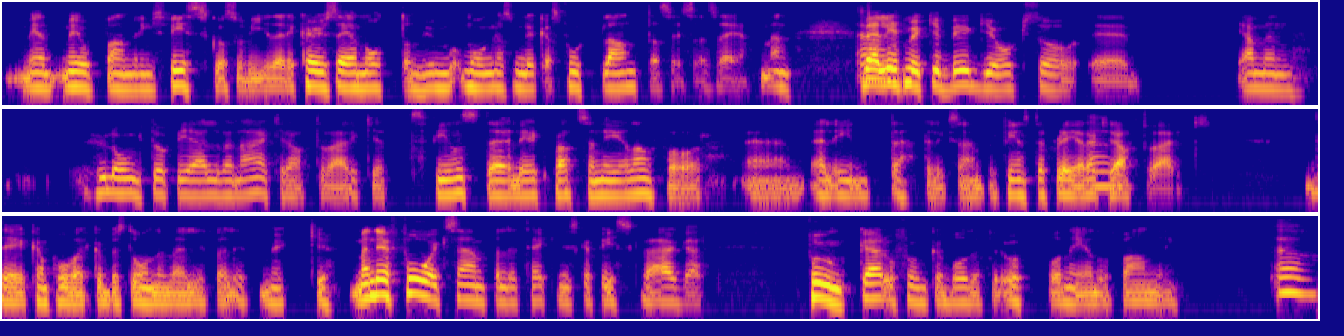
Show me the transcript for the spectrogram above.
med, med uppvandringsfisk och så vidare. Det kan ju säga något om hur många som lyckas fortplanta sig så att säga. Men ja. väldigt mycket bygger också, eh, ja men hur långt upp i älven är kraftverket? Finns det lekplatser nedanför eh, eller inte till exempel? Finns det flera ja. kraftverk? Det kan påverka bestånden väldigt, väldigt mycket. Men det är få exempel där tekniska fiskvägar funkar och funkar både för upp och nedåtvandring. Ja.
